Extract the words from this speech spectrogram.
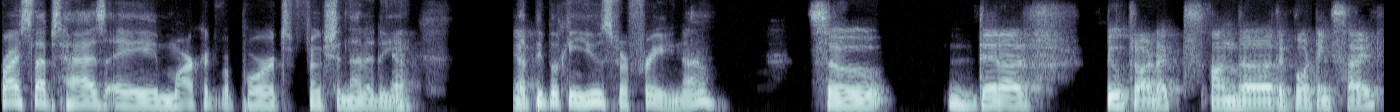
Price Labs has a market report functionality Yeah. Yeah. that people can use for free, no? So there are two products on the reporting side.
